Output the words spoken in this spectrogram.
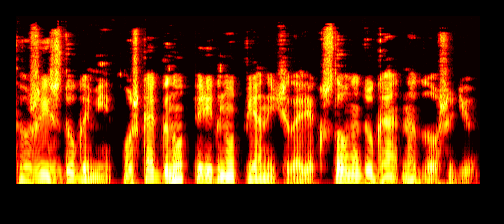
Тоже и с дугами. Уж как гнут-перегнут пьяный человек, словно дуга над лошадью.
